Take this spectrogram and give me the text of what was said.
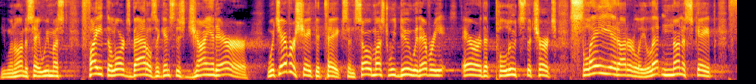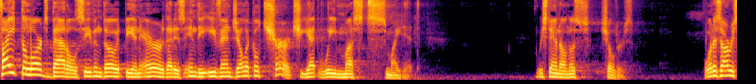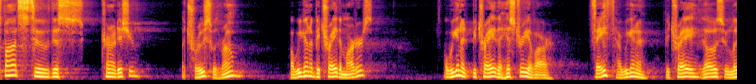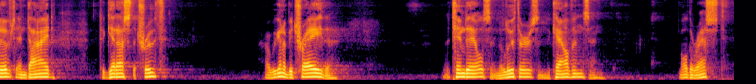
He went on to say, we must fight the Lord's battles against this giant error, whichever shape it takes, and so must we do with every error that pollutes the church. Slay it utterly. Let none escape. Fight the Lord's battles, even though it be an error that is in the evangelical church, yet we must smite it. We stand on those shoulders. What is our response to this current issue? A truce with Rome? Are we going to betray the martyrs? Are we going to betray the history of our faith? Are we going to betray those who lived and died to get us the truth? Are we going to betray the, the Tyndales and the Luthers and the Calvins and all the rest?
